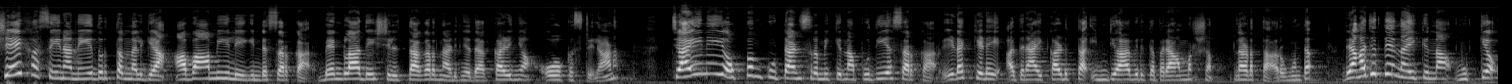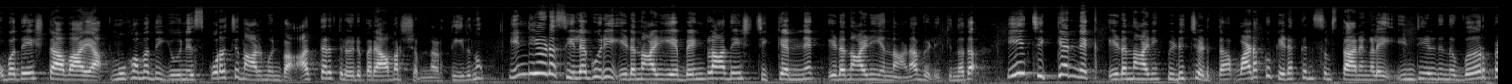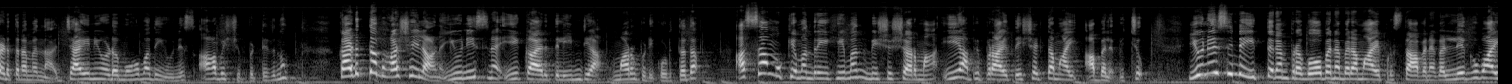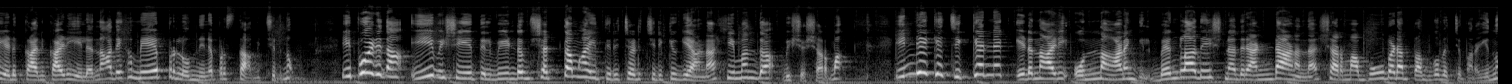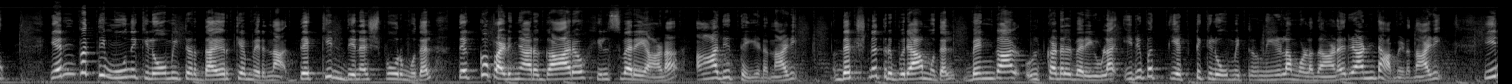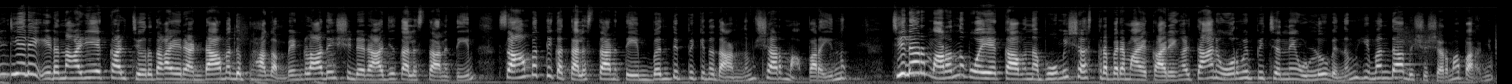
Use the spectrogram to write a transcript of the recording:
ഷെയ്ഖ് ഹസീന നേതൃത്വം നൽകിയ അവാമി ലീഗിന്റെ സർക്കാർ ബംഗ്ലാദേശിൽ തകർന്നടിഞ്ഞത് കഴിഞ്ഞ ഓഗസ്റ്റിലാണ്. ചൈനയെ ഒപ്പം കൂട്ടാൻ ശ്രമിക്കുന്ന പുതിയ സർക്കാർ ഇടയ്ക്കിടെ അതിനായി കടുത്ത ഇന്ത്യാവിരുദ്ധ പരാമർശം നടത്താറുമുണ്ട്. രാജ്യത്തെ നയിക്കുന്ന മുഖ്യ ഉപദേഷ്ടാവായ മുഹമ്മദ് യൂനിസ് കുറച്ചു നാൾ മുൻപ് അത്തരത്തിലൊരു പരാമർശം നടത്തിയിരുന്നു. ഇന്ത്യയുടെ സിലഗുരി ഇടനാഴിയെ ബംഗ്ലാദേശ് ചിക്കൻ നെക്ക് ഇടനാഴി എന്നാണ് വിളിക്കുന്നത്. ഈ ചിക്കൻ നെക്ക് ഇടനാഴി പിടിച്ചെടുത്ത വടക്കു കിഴക്കൻ സംസ്ഥാനങ്ങളെ ഇന്ത്യയിൽ നിന്ന് വേർപ്പെടുത്തണമെന്ന് ചൈനയോട് മുഹമ്മദ് യൂനിസ് ആവശ്യപ്പെട്ടിരുന്നു. കടുത്ത ഭാഷയിലാണ് യൂനിസിന് ഈ കാര്യത്തിൽ ഇന്ത്യ മറുപടി കൊടുത്തത്. അസം മുഖ്യമന്ത്രി ഹിമന്ത് ബിശ്വ ശർമ്മ ഈ അഭിപ്രായത്തെ ശക്തമായി അപലപിച്ചു. യുനിസിന്റെ ഇത്തരം പ്രകോപനപരമായ പ്രസ്താവനകൾ ലഘുവായി എടുക്കാൻ കഴിയില്ലെന്ന് അദ്ദേഹം ഏപ്രിൽ ഒന്നിന് പ്രസ്താവിച്ചിരുന്നു. ഇപ്പോഴിതാ ഈ വിഷയത്തിൽ വീണ്ടും ശക്തമായി തിരിച്ചടിച്ചിരിക്കുകയാണ് ഹിമന്ത ബിശ്വ ശർമ്മ. ഇന്ത്യയ്ക്ക് ചിക്കൻ നെക്ക് ഇടനാഴി ഒന്നാണെങ്കിൽ ബംഗ്ലാദേശിന് അത് രണ്ടാണെന്ന് ശർമ്മ ഭൂപടം പങ്കുവച്ച് പറയുന്നു. എൺപത്തി മൂന്ന് കിലോമീറ്റർ ദൈർഘ്യം വരുന്ന തെക്കിൻ ദിനജ്പൂർ മുതൽ തെക്കു പടിഞ്ഞാറ് ഗാരോ ഹിൽസ് വരെയാണ് ആദ്യത്തെ ഇടനാഴി. ദക്ഷിണ ത്രിപുര മുതൽ ബംഗാൾ ഉൾക്കടൽ വരെയുള്ള ഇരുപത്തിയെട്ട് കിലോമീറ്റർ നീളമുള്ളതാണ് രണ്ടാം ഇടനാഴി. ഇന്ത്യയിലെ ഇടനാഴിയേക്കാൾ ചെറുതായ രണ്ടാമത് ഭാഗം ബംഗ്ലാദേശിന്റെ രാജ്യ തലസ്ഥാനത്തെയും സാമ്പത്തിക തലസ്ഥാനത്തെയും ബന്ധിപ്പിക്കുന്നതാണെന്നും ശർമ്മ പറയുന്നു. ചിലർ മറന്നുപോയേക്കാവുന്ന ഭൂമിശാസ്ത്രപരമായ കാര്യങ്ങൾ താൻ ഓർമ്മിപ്പിച്ചെന്നേ ഉള്ളൂവെന്നും ഹിമന്ത ബിശ്വ ശർമ്മ പറഞ്ഞു.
